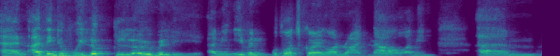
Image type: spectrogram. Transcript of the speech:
And I think if we look globally, I mean, even with what's going on right now, I mean, um,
